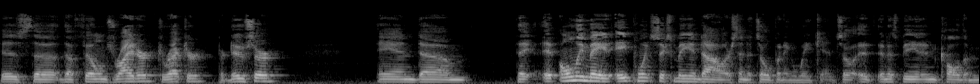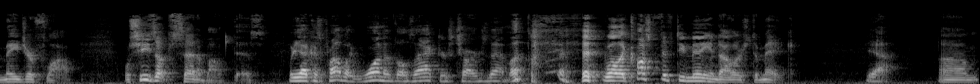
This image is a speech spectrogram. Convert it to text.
is the the film's writer, director, producer, and um, they it only made eight point six million dollars in its opening weekend. So it, and it's being called a major flop. Well, she's upset about this. Well, yeah, because probably one of those actors charged that much. well, it cost fifty million dollars to make. yeah. Um,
